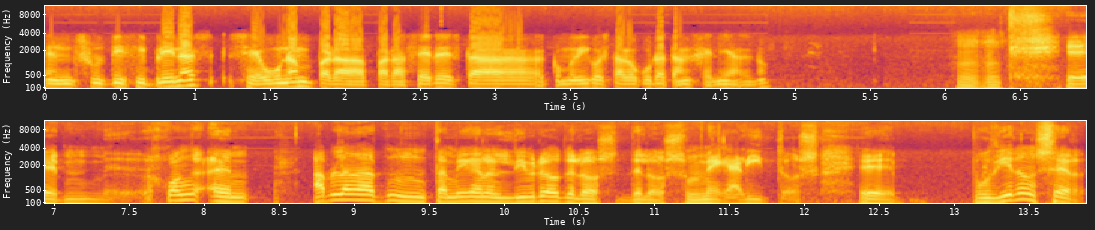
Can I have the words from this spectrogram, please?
en sus disciplinas se unan para, para hacer esta, como digo, esta locura tan genial, ¿no? Eh, Juan, em, habla mm, también en el libro de los de los megalitos. Eh, ¿Pudieron ser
